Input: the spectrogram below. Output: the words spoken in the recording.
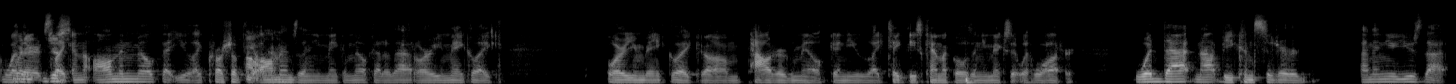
whether you- it's just- like an almond milk that you like crush up the Oh, okay. almonds and you make a milk out of that, or you make like, or you make like um, powdered milk and you like take these chemicals and you mix it with water, would that not be considered? And then you use that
